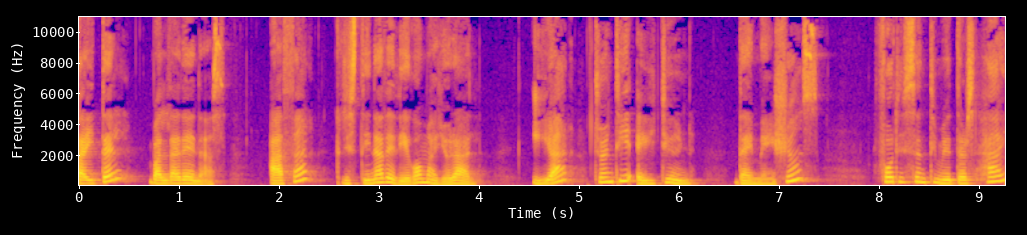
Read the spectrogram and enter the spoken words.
Title Valdearenas. Author Cristina de Diego Mayoral. Year 2018. Dimensions 40 centimeters high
